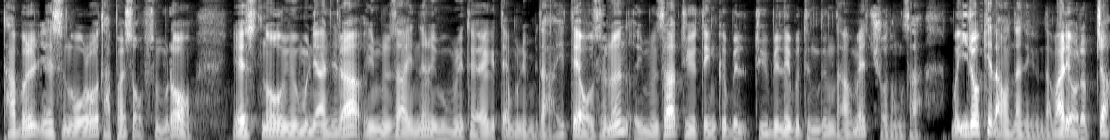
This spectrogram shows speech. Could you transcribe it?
답을 yes, no로 답할 수 없으므로 yes, no 의문문이 아니라 의문사 있는 의문문이 되어야 하기 때문입니다. 이때 어수는 의문사 do you think, do you believe 등등 다음에 주어 동사 뭐 이렇게 나온다는 얘기입니다. 말이 어렵죠?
